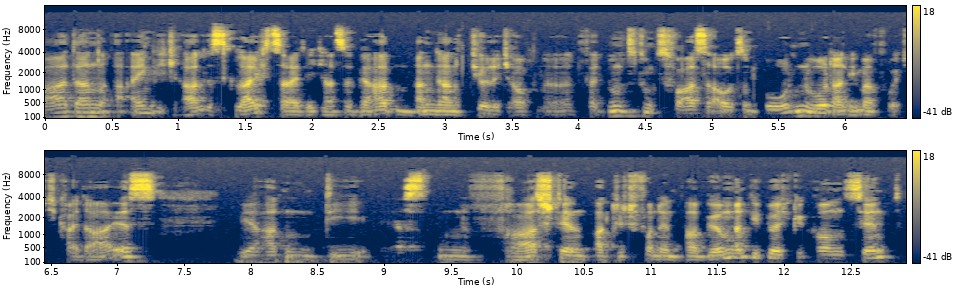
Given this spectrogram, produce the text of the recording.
war dann eigentlich alles gleichzeitig. Also wir hatten dann natürlich auch eine Verdunstungsphase aus dem Boden, wo dann immer Feuchtigkeit da ist. Wir hatten die ersten Fraßstellen praktisch von den paar Würmern, die durchgekommen sind.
